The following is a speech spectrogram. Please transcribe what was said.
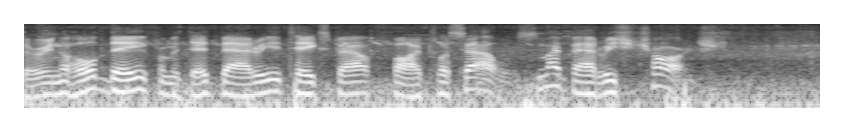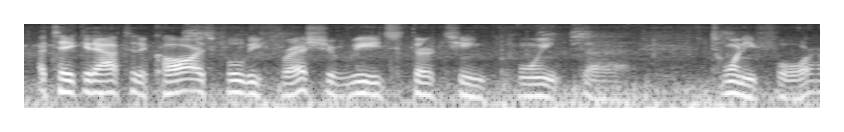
during the whole day from a dead battery it takes about 5 plus hours. My battery's charged. I take it out to the car, it's fully fresh, it reads 13.24 uh,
